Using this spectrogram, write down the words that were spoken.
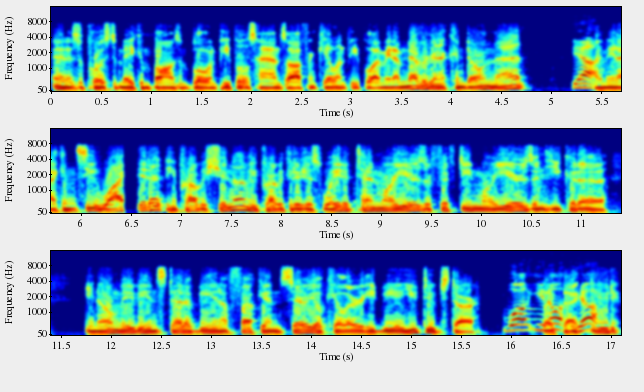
and as opposed to making bombs and blowing people's hands off and killing people. I mean, I'm never going to condone that. Yeah. I mean, I can see why he did it. He probably shouldn't have. He probably could have just waited 10 more years or 15 more years and he could have, you know, maybe instead of being a fucking serial killer, he'd be a YouTube star. well, you like know, that yeah. dude.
